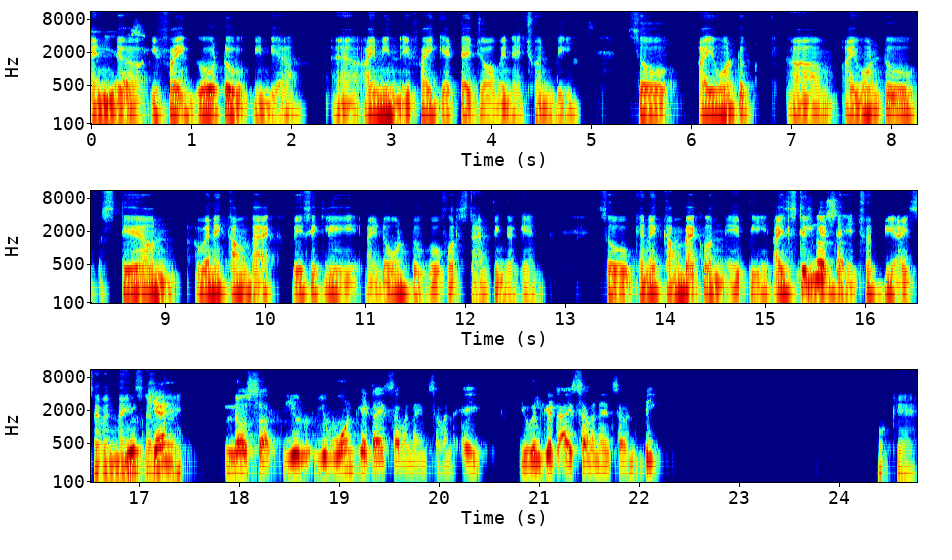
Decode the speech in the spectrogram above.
And Yes. uh, if I go to India, uh, I mean, if I get a job in H1B, so I want to, um, I want to stay on. When I come back, basically, I don't want to go for stamping again. So can I come back on AP? I'll still No, get sir. the H1B you I797. can, no, sir, you, you won't get I 797A. You will get I 797B. Okay.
